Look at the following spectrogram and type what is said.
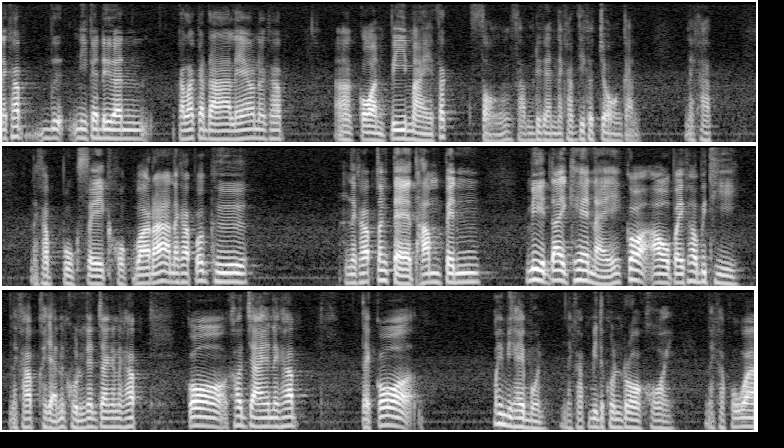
นะครับนี่ก็เดือนกรกฎาแล้วนะครับก่อนปีใหม่สัก2อสเดือนนะครับที่เขาจองกันนะครับ นะครับปลูกเสก6วาระนะครับก็คือนะครับตั้งแต่ทำเป็นมีดได้แค่ไหนก็เอาไปเข้าพิธีนะครับขยันขนกันจังนะครับ ก็เข้าใจนะครับ แต่ก็ไม่มีใครบ่นนะครับมีแต่คนรอคอยนะครับ เพราะว่า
